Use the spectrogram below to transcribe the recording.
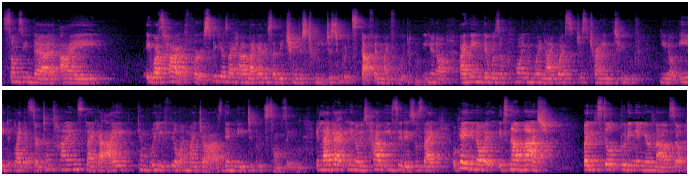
something that I it was hard at first because I had like I this addiction just to eat, just to put stuff in my food. Mm-hmm. You know, I think there was a point when I was just trying to, you know, eat like at certain times, like I can really feel in my jaws the need to put something. And like I, you know, it's how easy it is. Just like okay, you know, it, it's not much, but you're still putting in your mouth. So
